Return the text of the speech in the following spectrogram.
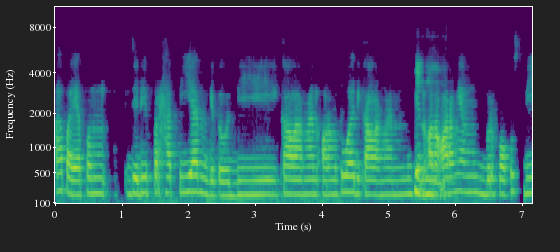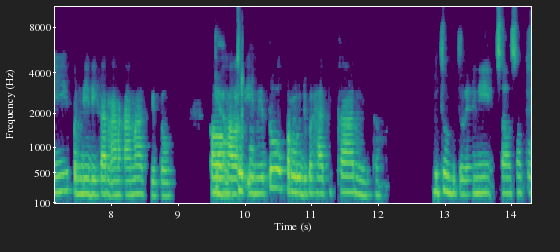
apa ya pem, jadi perhatian gitu di kalangan orang tua, di kalangan mungkin orang-orang yang berfokus di pendidikan anak-anak gitu. Kalau ya, hal betul. ini tuh perlu diperhatikan gitu. Betul betul. Ini salah satu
